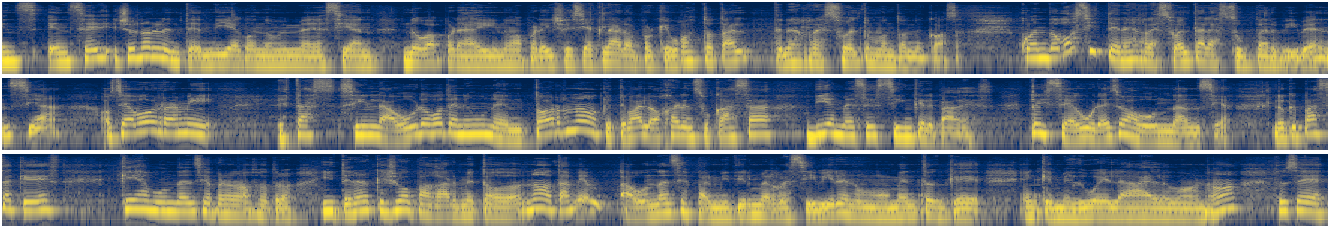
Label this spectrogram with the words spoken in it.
En, en serio, yo no lo entendía cuando a mí me decían, no va por ahí, no va por ahí. Yo decía, claro, porque vos total tenés resuelto un montón de cosas. Cuando vos sí tenés resuelta la supervivencia, o sea, vos, Rami, estás sin laburo, vos tenés un entorno que te va a alojar en su casa 10 meses sin que le pagues. Estoy segura, eso es abundancia. Lo que pasa que es, ¿qué es abundancia para nosotros? Y tener que yo pagarme todo. No, también abundancia es permitirme recibir en un momento en que, en que me duela algo, ¿no? Entonces,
